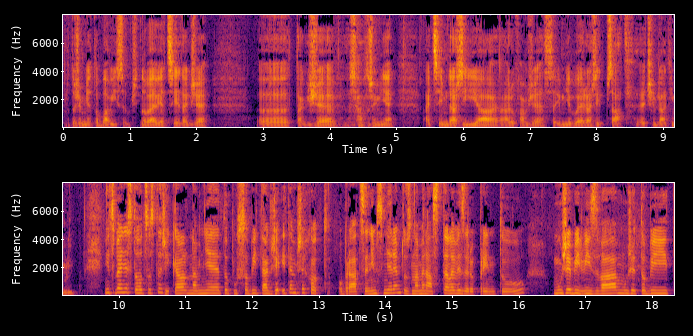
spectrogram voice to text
protože mě to baví se učit nové věci, takže, eh, takže samozřejmě ať se jim daří a já doufám, že se i mě bude dařit psát eh, čím dál tím líp. Nicméně z toho, co jste říkal, na mě to působí tak, že i ten přechod obráceným směrem, to znamená z televize do printu, může být výzva, může to být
